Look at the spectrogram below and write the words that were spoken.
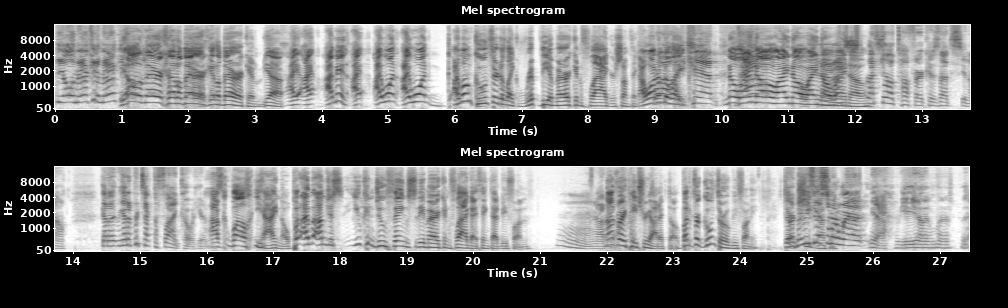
The All American American. The all American, American, American. Yeah, I, I, I'm in. I, I want, I want, I want Gunther to like rip the American flag or something. I want him to like. he can't. No, I know, I know, I Yeah, know, I know. That's a little tougher because that's you know, gotta we gotta protect the flag code here. Uh, well, yeah, I know, but I'm, I'm just. You can do things to the American flag. I think that'd be fun. Hmm, Not know. very patriotic though, but for Gunther it would be funny. Yeah, maybe if you have someone to wear it, yeah, you, know, uh, yeah.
